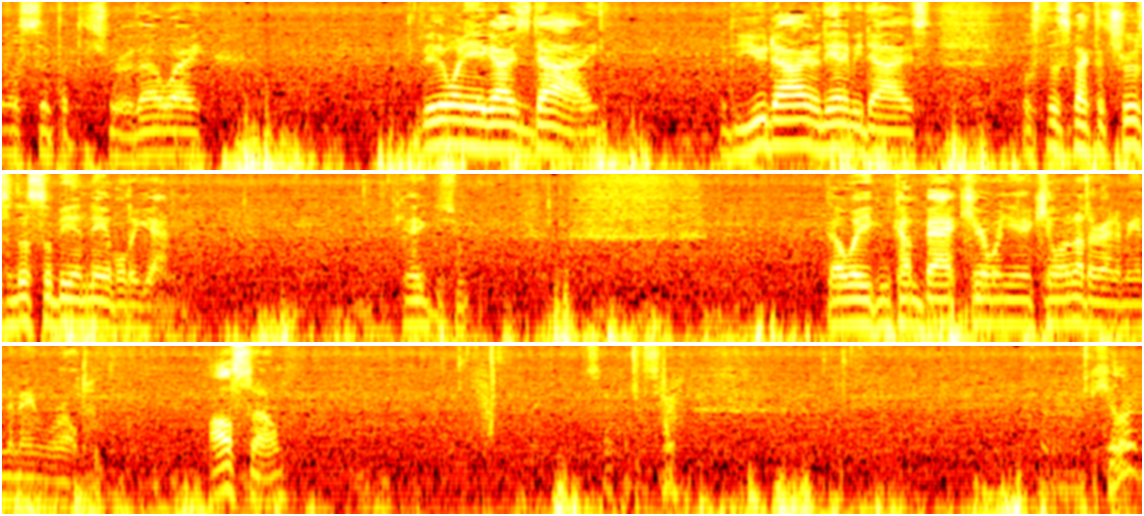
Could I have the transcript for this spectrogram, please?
it'll set that to true. That way, if either one of you guys die, either you die or the enemy dies, we'll set this back to true, so this will be enabled again. Okay, that way you can come back here when you kill another enemy in the main world. Also, killer.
